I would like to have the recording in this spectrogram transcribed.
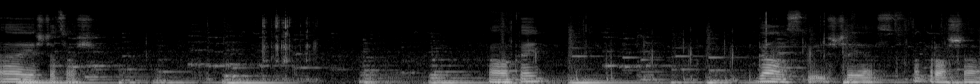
E, jeszcze coś. Okay. Guns tu jeszcze jest. No proszę.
